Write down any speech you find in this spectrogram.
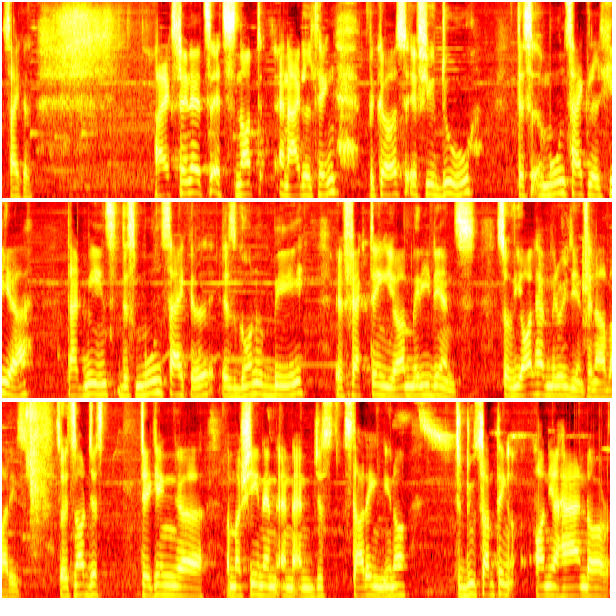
cycle. I explained it, it's, it's not an idle thing because if you do this moon cycle here, that means this moon cycle is going to be affecting your meridians. So we all have meridians in our bodies. So it's not just taking uh, a machine and, and, and just starting, you know, to do something on your hand or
